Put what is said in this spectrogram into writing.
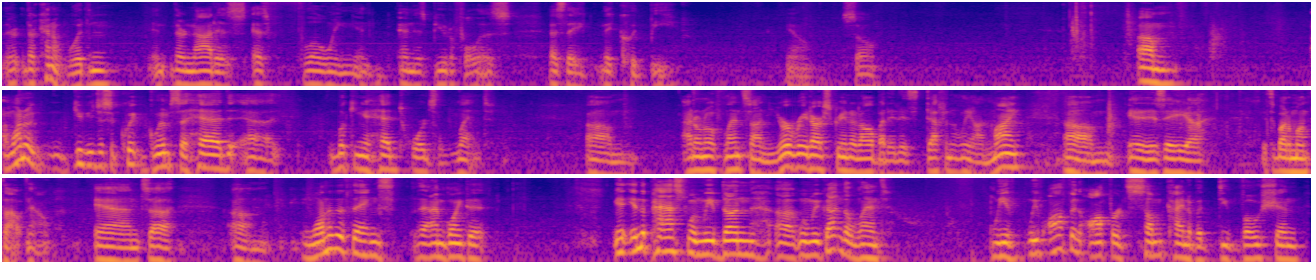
they're they're kind of wooden, and they're not as as flowing and, and as beautiful as as they they could be. You know, so. Um, I want to give you just a quick glimpse ahead, uh, looking ahead towards Lent. Um, I don't know if Lent's on your radar screen at all, but it is definitely on mine. Um, it is a, uh, it's about a month out now, and uh, um, one of the things that I'm going to, in, in the past when we've done, uh, when we've gotten to Lent, we've we've often offered some kind of a devotion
